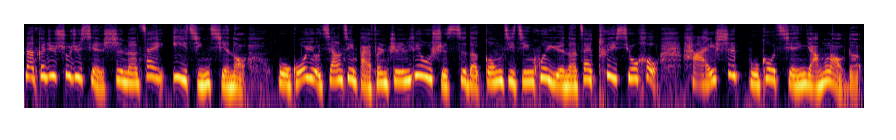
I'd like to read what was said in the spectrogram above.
那根据数据显示呢，在疫情前哦，我国有将近百分之六十四的公积金会员呢，在退休后还是不够钱养老的。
